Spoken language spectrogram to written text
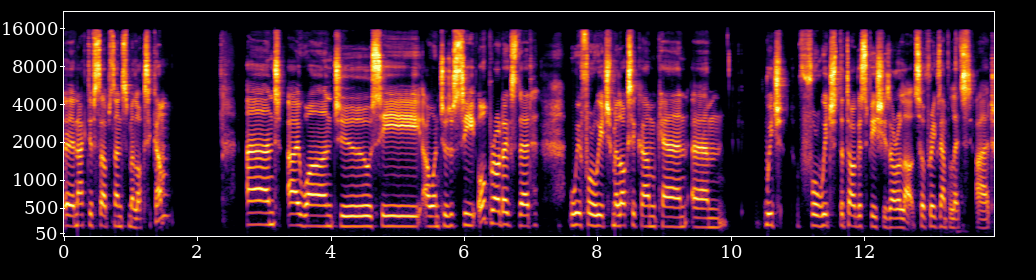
an active substance meloxicam. And I want to see, I want to see all products that we, for which meloxicam can, um, which for which the target species are allowed. So, for example, let's add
